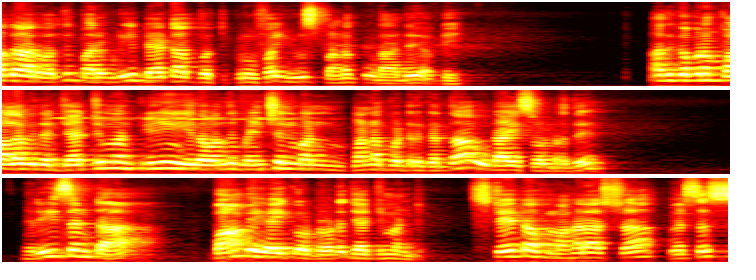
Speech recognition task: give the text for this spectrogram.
ஆதார் வந்து மறுபடியும் டேட் ஆஃப் பர்த் ப்ரூஃபாக யூஸ் பண்ணக்கூடாது அப்படின்னு அதுக்கப்புறம் பலவித ஜட்ஜ்மெண்ட்லையும் இதை வந்து மென்ஷன் பண் பண்ணப்பட்டிருக்கிறதா உடாய் சொல்றது. ரீசெண்டாக பாம்பே ஹைகோர்ட்டோட judgement state of Maharashtra versus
